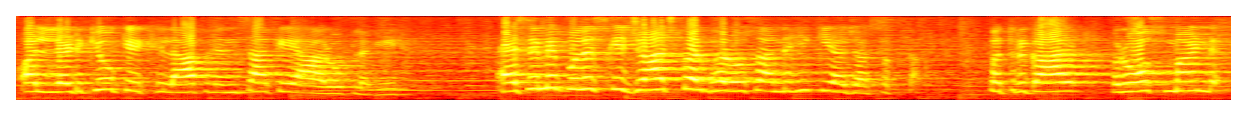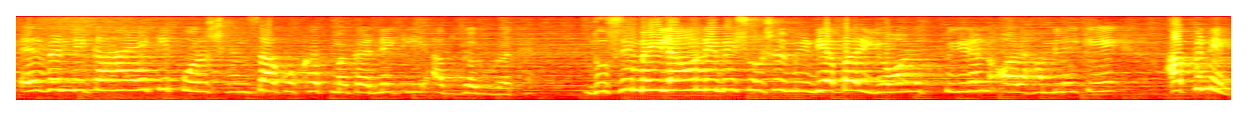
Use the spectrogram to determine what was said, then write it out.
और लड़कियों के खिलाफ हिंसा के आरोप लगे हैं। ऐसे में पुलिस की जाँच पर भरोसा नहीं किया जा सकता। पत्रकार रोसमंड इरविन ने कहा है कि पुरुष हिंसा को खत्म करने की अब ज़रूरत है। दूसरी महिलाओं ने भी सोशल मीडिया पर यौन उत्पीड़न और हमले के अपने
